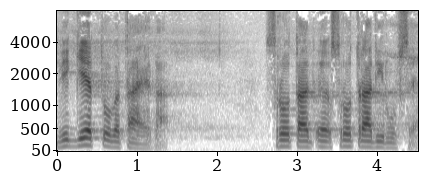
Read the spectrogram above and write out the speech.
विज्ञत्व बताएगा श्रोता श्रोत्रादि रूप से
